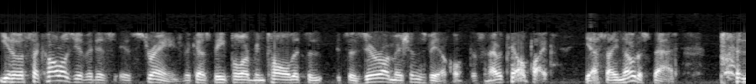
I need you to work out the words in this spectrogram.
you know, the psychology of it is is strange because people are being told it's a it's a zero emissions vehicle. It doesn't have a tailpipe. Yes, I noticed that, but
